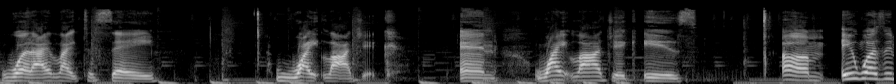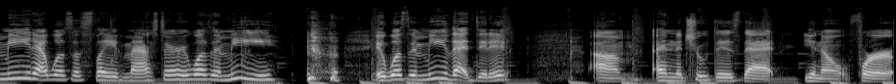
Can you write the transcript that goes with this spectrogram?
what I like to say white logic. And white logic is um it wasn't me that was a slave master. It wasn't me. it wasn't me that did it. Um and the truth is that, you know, for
